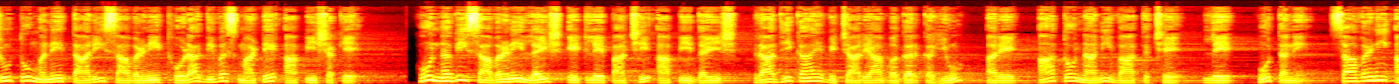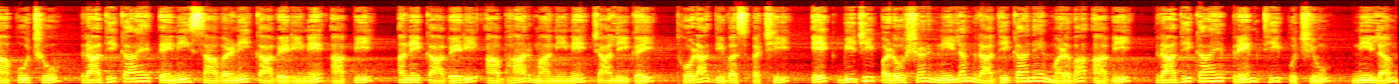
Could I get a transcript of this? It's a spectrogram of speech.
શું તું મને તારી સાવરણી થોડા દિવસ માટે આપી શકે? હું નવી સાવરણી લઈશ એટલે પાછી આપી દઈશ. રાધિકાએ વિચાર્યા વગર કહ્યું, અરે, આ તો નાની વાત છે. લે, હું તને સાવરણી આપું છું. રાધિકાએ તેની સાવરણી કાવેરીને આપી અને કાવેરી આભાર માનીને ચાલી ગઈ. થોડા દિવસ પછી, એક બીજી પડોશણ નીલમ રાધિકાને મળવા આવી રાધિકાએ પ્રેમથી પૂછ્યું, નીલમ,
